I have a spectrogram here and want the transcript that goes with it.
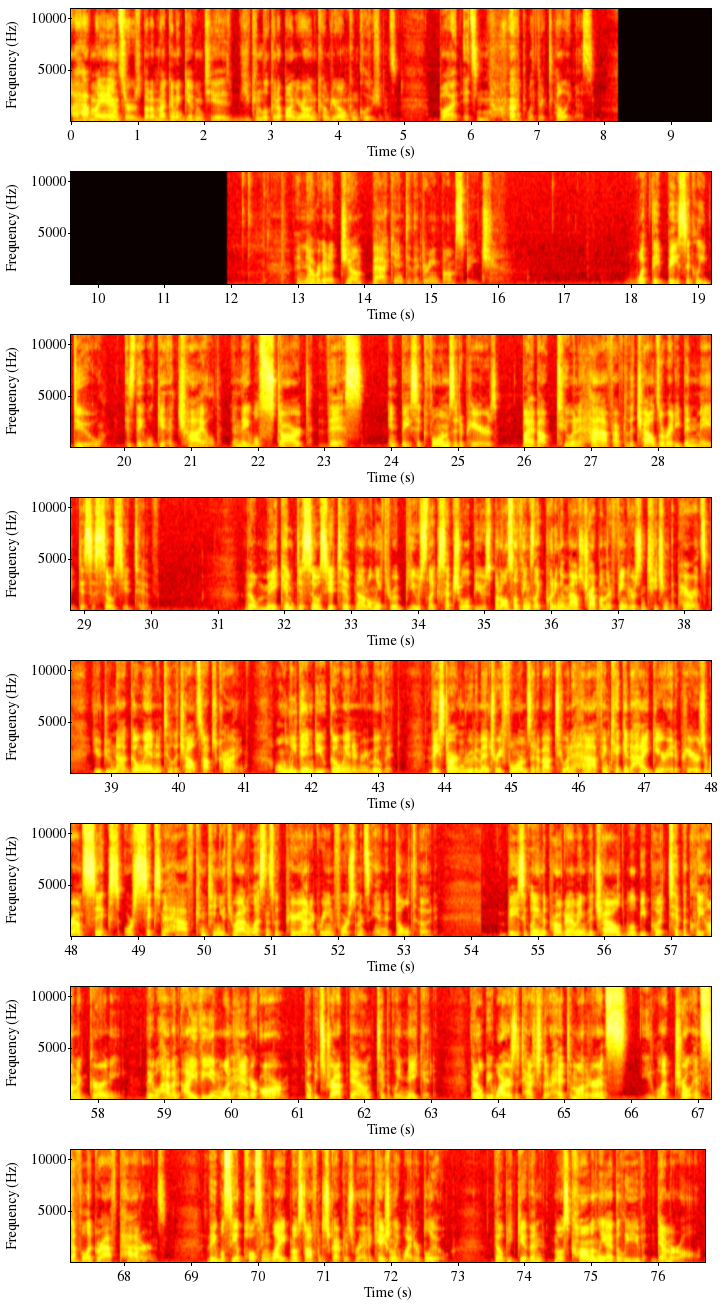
I have my answers, but I'm not going to give them to you. You can look it up on your own and come to your own conclusions. But it's not what they're telling us. And now we're going to jump back into the Greenbaum speech. What they basically do is they will get a child and they will start this in basic forms, it appears, by about two and a half after the child's already been made disassociative. They'll make him dissociative not only through abuse like sexual abuse, but also things like putting a mousetrap on their fingers and teaching the parents you do not go in until the child stops crying. Only then do you go in and remove it. They start in rudimentary forms at about two and a half and kick into high gear, it appears, around six or six and a half, continue through adolescence with periodic reinforcements in adulthood. Basically, in the programming, the child will be put typically on a gurney. They will have an IV in one hand or arm. They'll be strapped down, typically naked. There will be wires attached to their head to monitor electroencephalograph patterns. They will see a pulsing light, most often described as red, occasionally white or blue. They'll be given, most commonly, I believe, Demerol.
